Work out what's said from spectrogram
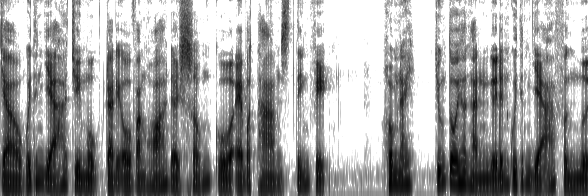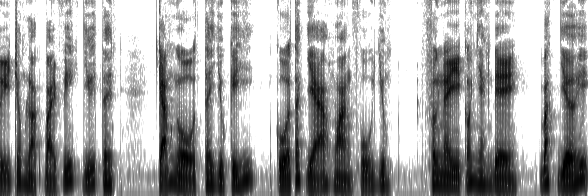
chào quý thính giả chuyên mục Radio Văn hóa Đời Sống của Epoch Times tiếng Việt. Hôm nay, chúng tôi hân hạnh gửi đến quý thính giả phần 10 trong loạt bài viết dưới tên Cảm ngộ Tây Du Ký của tác giả Hoàng Phủ Dung. Phần này có nhan đề Bắt giới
